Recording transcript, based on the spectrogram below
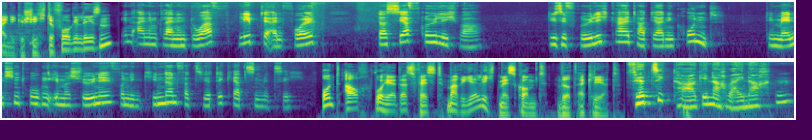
eine Geschichte vorgelesen. In einem kleinen Dorf lebte ein Volk, das sehr fröhlich war. Diese Fröhlichkeit hatte einen Grund. Die Menschen trugen immer schöne, von den Kindern verzierte Kerzen mit sich. Und auch woher das Fest Maria Lichtmess kommt, wird erklärt. 40 Tage nach Weihnachten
